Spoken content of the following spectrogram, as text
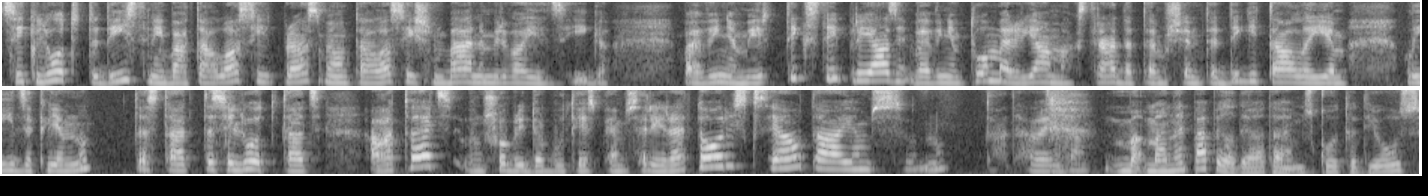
Cik ļoti tad īstenībā tā lasīt prasme un tā lasīšana bērnam ir vajadzīga. Vai viņam ir tik stipri jāzina, vai viņam tomēr ir jāmāk strādāt ar šiem digitālajiem līdzekļiem. Nu, Tas, tā, tas ir ļoti atvērts un šobrīd varbūt iespējams arī retorisks jautājums. Nu, tādā veidā. Ma, man ir papildi jautājums, ko tad jūs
